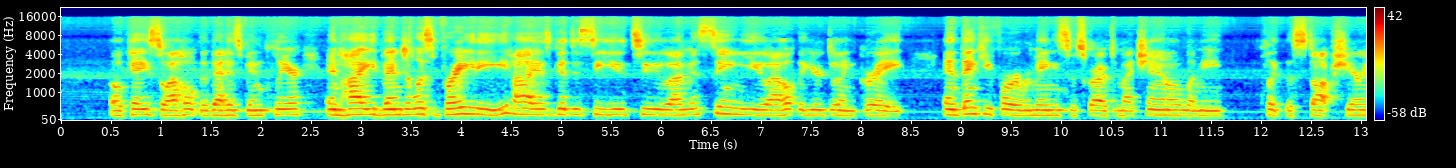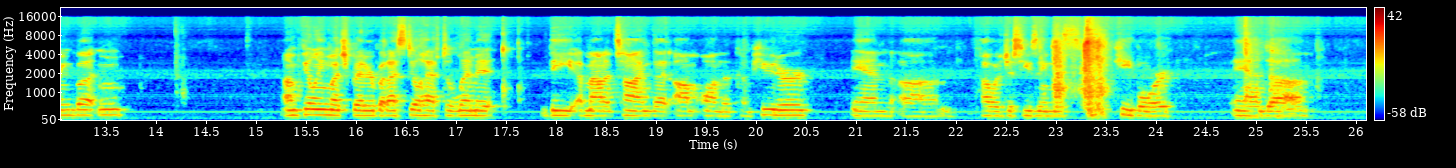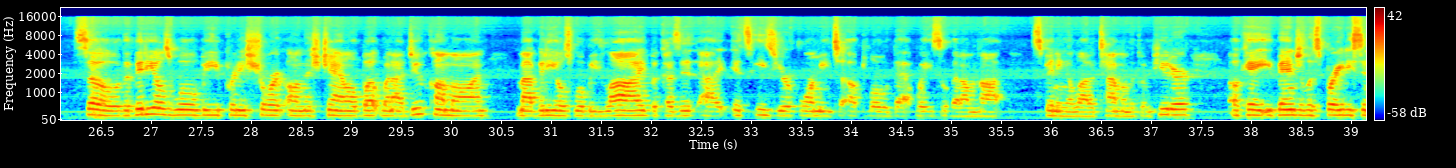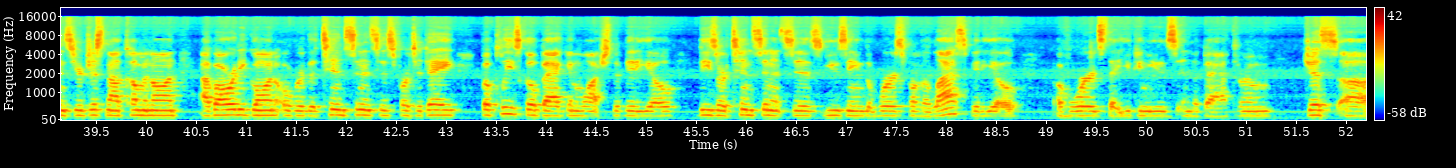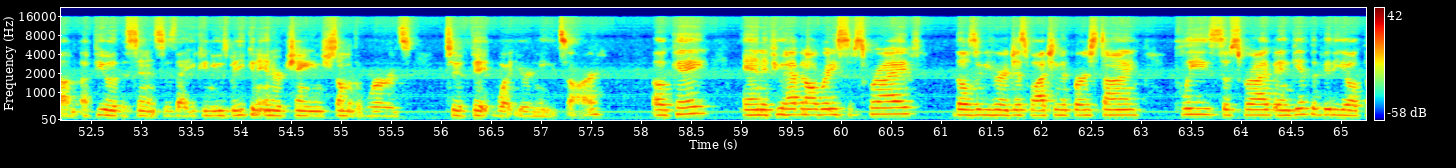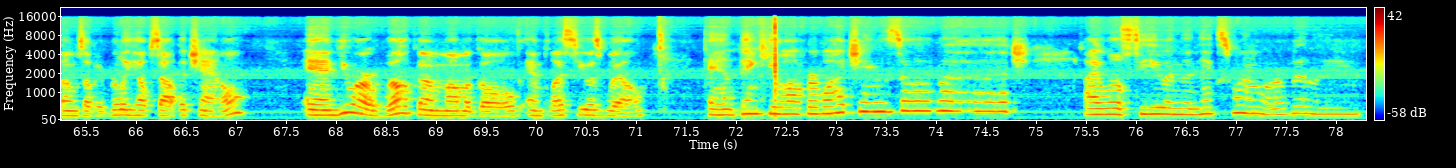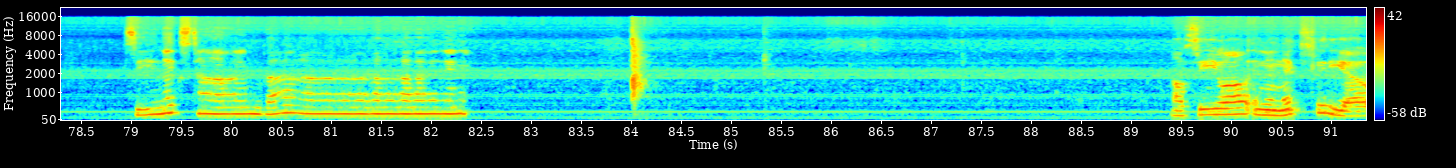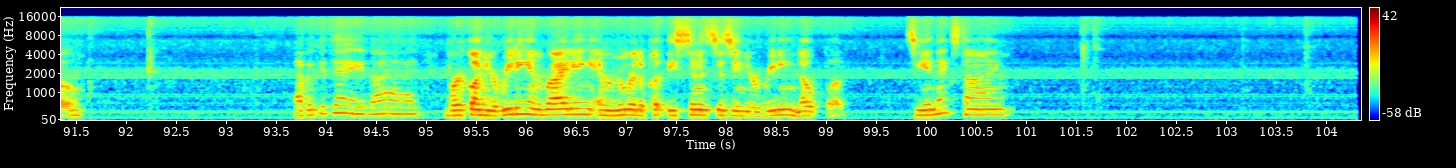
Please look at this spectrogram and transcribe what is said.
Okay, so I hope that that has been clear. And hi, Evangelist Brady. Hi, it's good to see you too. I miss seeing you. I hope that you're doing great. And thank you for remaining subscribed to my channel. Let me click the stop sharing button. I'm feeling much better, but I still have to limit the amount of time that I'm on the computer. And um, I was just using this keyboard. And uh, so the videos will be pretty short on this channel, but when I do come on, my videos will be live because it I, it's easier for me to upload that way so that I'm not spending a lot of time on the computer. Okay, Evangelist Brady, since you're just now coming on, I've already gone over the 10 sentences for today, but please go back and watch the video. These are 10 sentences using the words from the last video of words that you can use in the bathroom. Just um, a few of the sentences that you can use, but you can interchange some of the words to fit what your needs are. Okay. And if you haven't already subscribed, Those of you who are just watching the first time, please subscribe and give the video a thumbs up. It really helps out the channel. And you are welcome, Mama Gold, and bless you as well. And thank you all for watching so much. I will see you in the next one, Lord willing. See you next time. Bye. I'll see you all in the next video. Have a good day. Bye. Work on your reading and writing, and remember to put these sentences in your reading notebook. See you next time.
